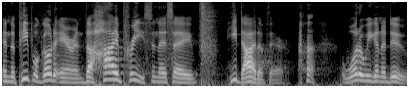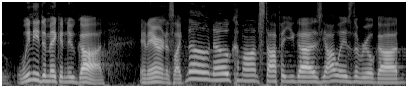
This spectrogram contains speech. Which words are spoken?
and the people go to Aaron, the high priest, and they say, "He died up there. what are we going to do? We need to make a new god." And Aaron is like, "No, no, come on, stop it, you guys. Yahweh is the real God."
